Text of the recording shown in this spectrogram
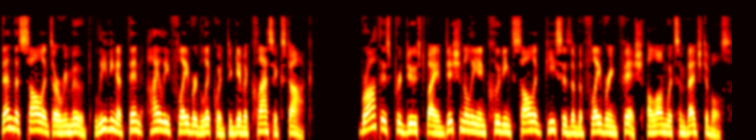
Then the solids are removed, leaving a thin, highly flavored liquid to give a classic stock. Broth is produced by additionally including solid pieces of the flavoring fish, along with some vegetables.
